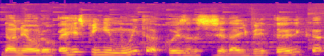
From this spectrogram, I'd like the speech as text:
da União Europeia respinga em muita coisa da sociedade britânica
